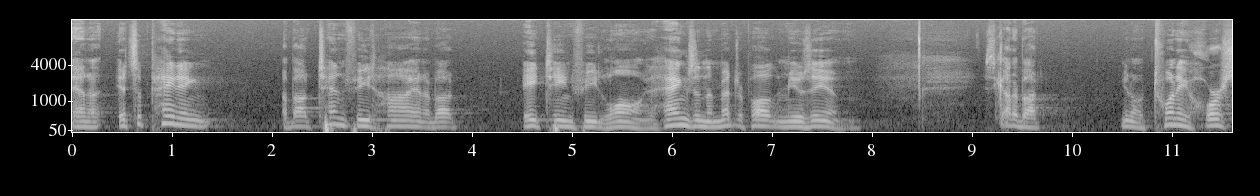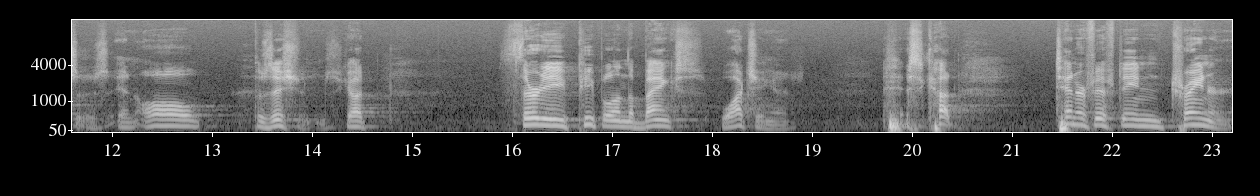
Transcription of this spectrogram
And uh, it's a painting about 10 feet high and about 18 feet long. It hangs in the Metropolitan Museum. It's got about, you know, 20 horses in all positions. It's got 30 people on the banks watching it. It's got 10 or 15 trainers.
